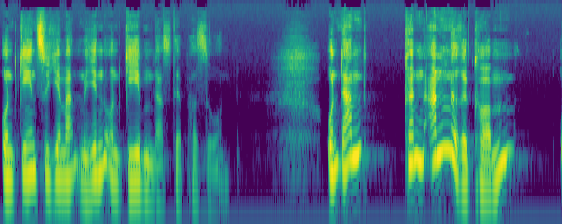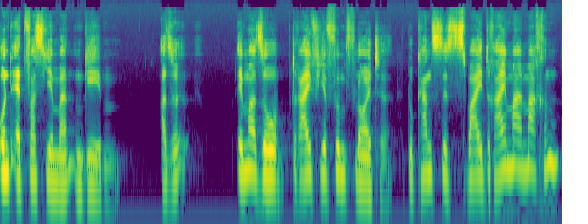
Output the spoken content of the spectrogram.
und gehen zu jemandem hin und geben das der Person. Und dann können andere kommen und etwas jemandem geben. Also immer so drei, vier, fünf Leute. Du kannst es zwei, dreimal machen,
